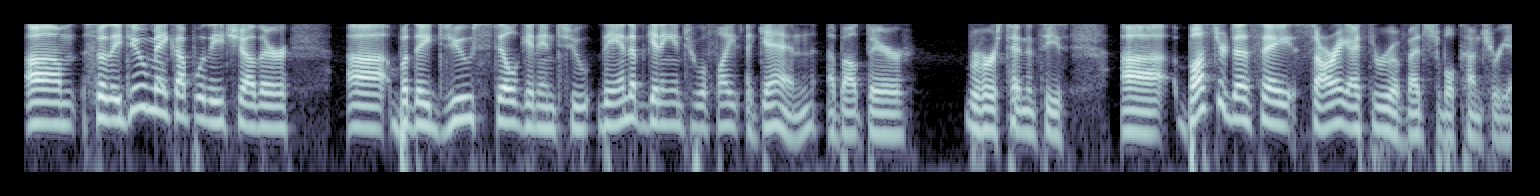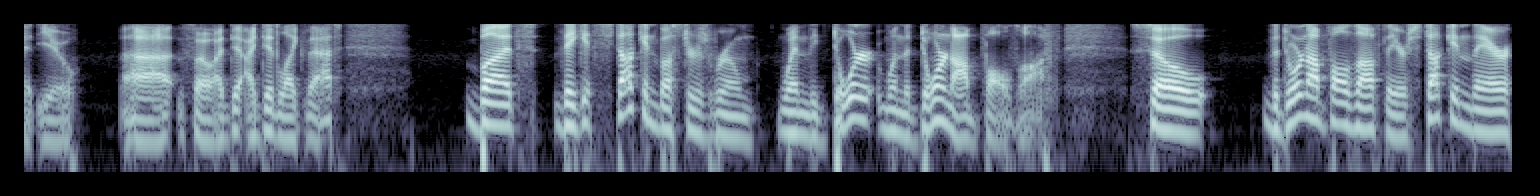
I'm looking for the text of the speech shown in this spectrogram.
Um, so they do make up with each other, uh, but they do still get into. They end up getting into a fight again about their reverse tendencies. Uh, Buster does say, "Sorry, I threw a vegetable country at you." Uh, so I did. I did like that. But they get stuck in Buster's room when the door when the doorknob falls off. So the doorknob falls off. They are stuck in there,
